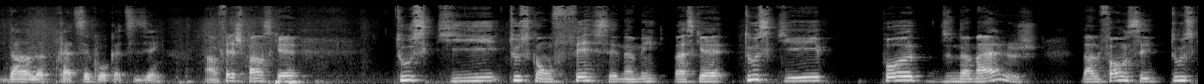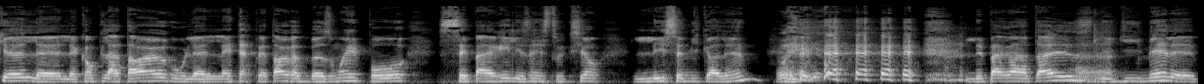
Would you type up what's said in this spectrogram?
dans notre pratique au quotidien. En fait, je pense que tout ce qui, tout ce qu'on fait, c'est nommer. Parce que tout ce qui est pas du nommage, dans le fond, c'est tout ce que le, le compilateur ou l'interpréteur a besoin pour séparer les instructions. Les semi-colonnes, Oui. les parenthèses, Euh. les guillemets, le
